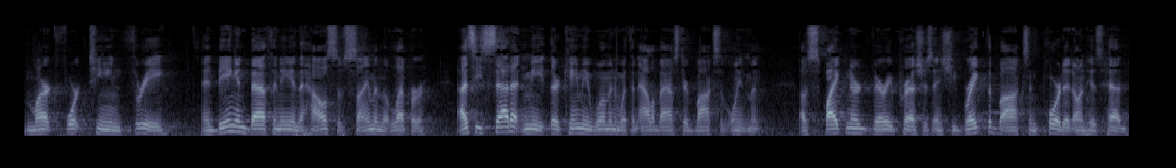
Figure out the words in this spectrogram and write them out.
Mark 14:3. And being in Bethany in the house of Simon the leper, as he sat at meat, there came a woman with an alabaster box of ointment of spikenard, very precious, and she brake the box and poured it on his head.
